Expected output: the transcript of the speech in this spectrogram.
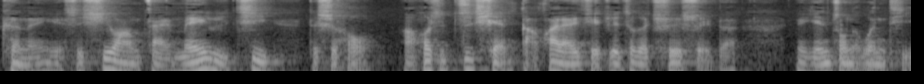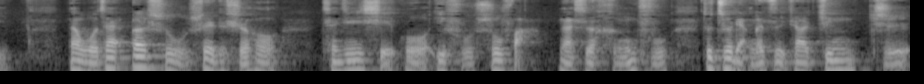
可能也是希望在梅雨季的时候啊，或是之前赶快来解决这个缺水的严重的问题。那我在二十五岁的时候，曾经写过一幅书法，那是横幅，就只有两个字，叫“金直”。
